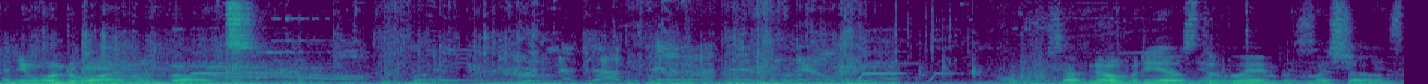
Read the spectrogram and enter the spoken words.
And you wonder why I'm in bronze. Because I have nobody else to blame but myself.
